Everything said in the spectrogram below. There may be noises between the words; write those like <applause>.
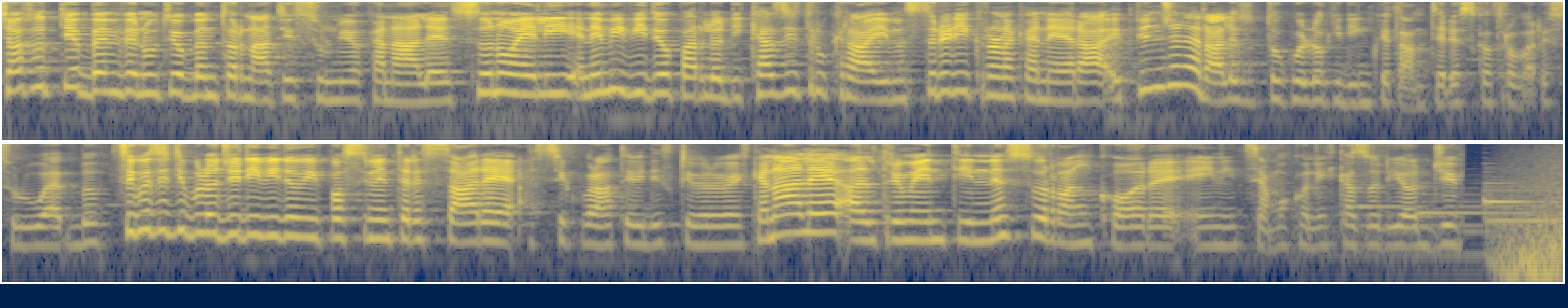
Ciao a tutti e benvenuti o bentornati sul mio canale, sono Eli e nei miei video parlo di casi true crime, storie di cronaca nera e più in generale tutto quello che di inquietante riesco a trovare sul web. Se queste tipologie di video vi possono interessare assicuratevi di iscrivervi al canale, altrimenti nessun rancore e iniziamo con il caso di oggi.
